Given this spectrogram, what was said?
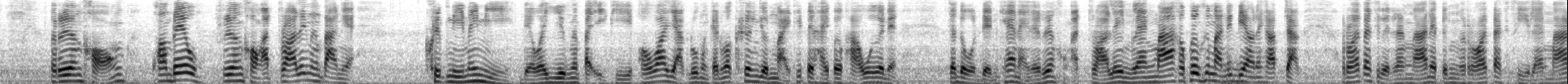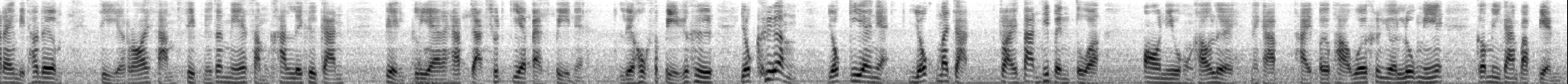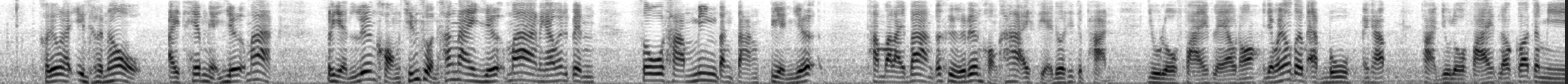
เรื่องของความเร็วเรื่องของอัตราเร่งต่างๆ เนี่ยคลิปนี้ไม่มีเดี๋ยวไว้ยืมกันไปอีกที เพราะว่าอยากรู้เหมือนกันว่าเครื่องยนต์ใหม่ที่เป็นไฮเปอร์พาวเวอร์เนี่ยจะโดดเด่นแค่ไหนในเรื่องของอัตราเร่งแรงม้าเขาเพิ่มขึ้นมานิดเดียวนะครับจาก 181 แรงม้าเนี่ยเป็น 184 แรงม้าแรงบิดเท่าเดิม 430 นิวตันเมตรสำคัญเลยคือการเปลี่ยนเกียร์นะครับจากชุดเกียร์8สปีดเนี่ยเหลือ 6 สปีดก็คือยกเครื่องยกเกียร์เนี่ยยกมาจากไตรตันที่เป็นตัว all new ของเขาเลยนะครับไฮเปอร์พาวเวอร์เครื่องยนต์ลูกนี้ ก็มีการปรับเปลี่ยนเขาเรียกว่าอะไร internal item เนี่ยเยอะมากเปลี่ยนเรื่องของชิ้นส่วนข้างในเยอะมากนะครับไม่ว่าจะเป็นโซ่ทามมิ่งต่างๆ เปลี่ยนเยอะ ทำอะไรบ้างก็คือเรื่องของค่าไอเสียด้วยที่จะผ่านยูโร5แล้วเนาะยังไม่ต้องเติมแอปบูนะครับผ่านยูโร5แล้วก็จะมี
